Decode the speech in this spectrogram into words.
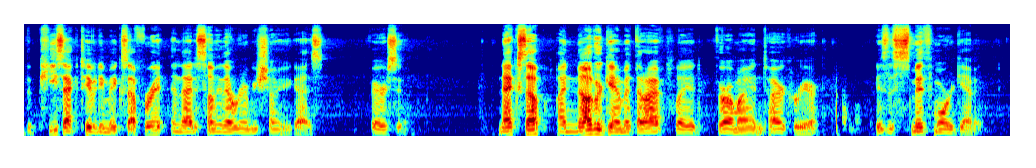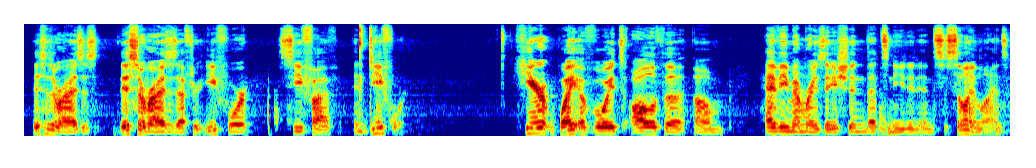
the piece activity makes up for it, and that is something that we're going to be showing you guys very soon. Next up, another gambit that I've played throughout my entire career is the Smith-Morra gambit. This arises this arises after e4, c5, and d4. Here, white avoids all of the um, heavy memorization that's needed in Sicilian lines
